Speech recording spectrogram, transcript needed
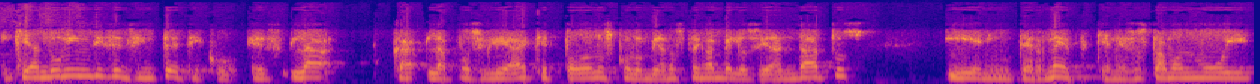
Y que anda un índice sintético es la, la posibilidad de que todos los colombianos tengan velocidad en datos y en Internet, que en eso estamos muy,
